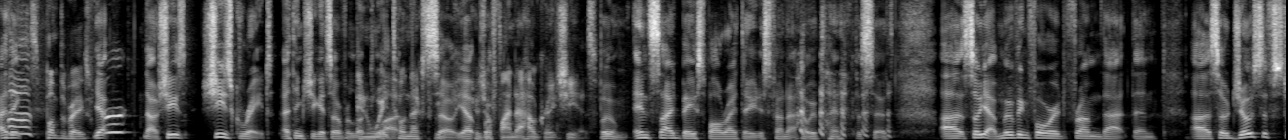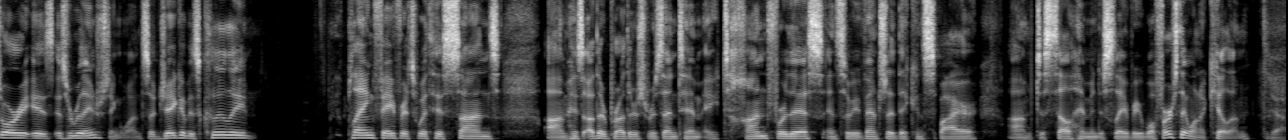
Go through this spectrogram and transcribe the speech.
I think, Pause, pump the brakes. yep. No, she's she's great. I think she gets overlooked. And a wait lot. till next week. So yep, Because you'll find out how great she is. Boom. Inside baseball right there. You just found out how we plan episodes. Uh, so yeah, moving forward from that then. Uh, so Joseph's story is is a really interesting one. So Jacob is clearly playing favorites with his sons. Um, his other brothers resent him a ton for this. And so eventually they conspire um, to sell him into slavery. Well, first they want to kill him. Yeah.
